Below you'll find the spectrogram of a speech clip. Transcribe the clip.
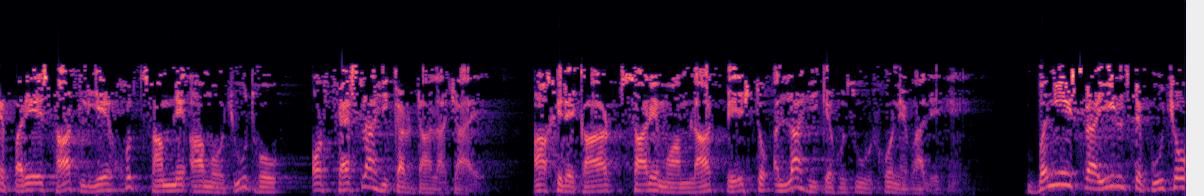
کے پرے ساتھ لیے خود سامنے آ موجود ہو اور فیصلہ ہی کر ڈالا جائے؟ آخر کار سارے معاملات پیش تو اللہ ہی کے حضور ہونے والے ہیں۔ بنی اسرائیل سے پوچھو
